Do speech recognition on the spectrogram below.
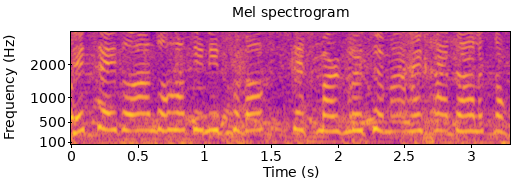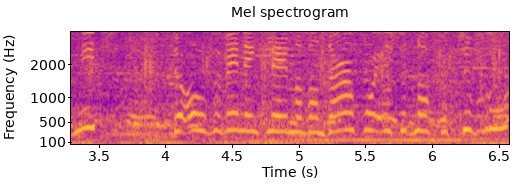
Dit zetelaantal had hij niet verwacht, zegt Mark Rutte. Maar hij gaat dadelijk nog niet de overwinning claimen. Want daarvoor is het nog te vroeg.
